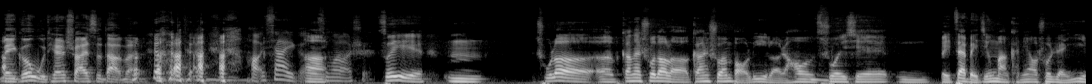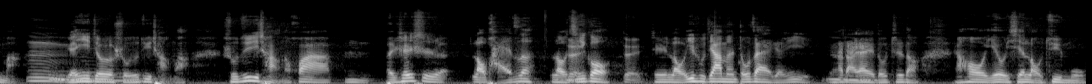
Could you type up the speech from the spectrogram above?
每隔五天刷一次大麦。好，下一个，星光老师。所以，嗯。除了呃，刚才说到了，刚才说完保利了，然后说一些嗯，北在北京嘛，肯定要说仁义嘛，嗯，仁义就是首都剧场嘛。首都剧场的话，嗯，本身是老牌子、老机构，对，这老艺术家们都在仁义，那大家也都知道。然后也有一些老剧目，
